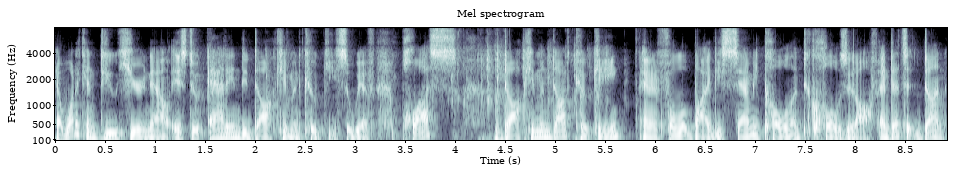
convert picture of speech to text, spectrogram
And what I can do here now is to add in the document cookie. So we have plus document.cookie, and then followed by the semicolon to close it off. And that's it, done.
